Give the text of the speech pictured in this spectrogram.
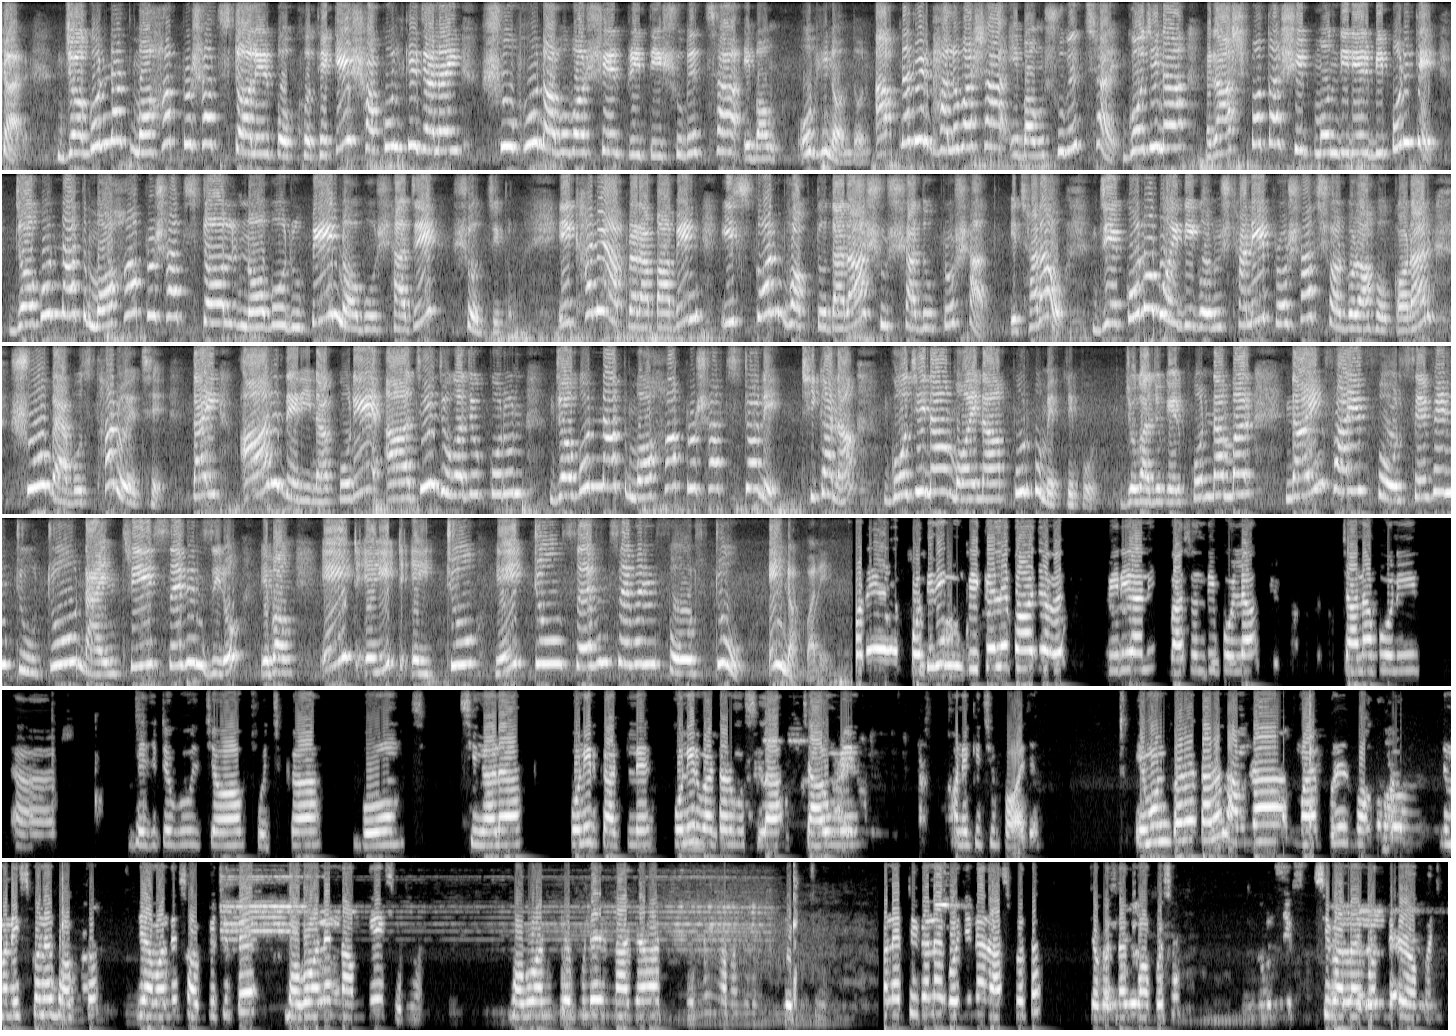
নমস্কার। জগন্নাথ মহাপ্রসাদ স্টলের পক্ষ থেকে সকলকে জানাই শুভ নববর্ষের প্রীতি, শুভেচ্ছা এবং অভিনন্দন। আপনাদের ভালোবাসা এবং শুভেচ্ছায় গজিনা রাসপতা শিব মন্দিরের বিপরীতে জগন্নাথ মহাপ্রসাদ স্টল নবরূপে নব সাজে সজ্জিত। এখানে আপনারা পাবেন ইসকন ভক্ত দ্বারা সুস্বাদু প্রসাদ। এছাড়াও যে কোনো বৈদিক অনুষ্ঠানে প্রসাদ সরবরাহ করার সুব্যবস্থা রয়েছে। তাই আর দেরি না করে আজই যোগাযোগ করুন জগন্নাথ মহাপ্রসাদ স্টলে। ঠিকানা গজিনা, ময়না, পূর্ব মেদিনীপুর। যোগাযোগের phone number nine five four seven two two nine three seven zero এবং eight eight eight two eight two seven seven four two. এই নম্বরে। প্রতিদিন বিকেলে পাওয়া যাবে বিরিয়ানি, বাসন্তী পোলাও, চানা পনির, আর vegetable chop fuchka, bomb, singara, paneer cutlet, paneer butter masala, chow mein, অনেক কিছু পাওয়া যায়। এমন করার কারণ আমরা মায়াপুরের ভক্ত মানে ইস্কনের ভক্ত, যে আমাদের সবকিছুতে ভগবানের নাম দিয়েই শুরু হয়। ভগবানকে ভুলে না যাওয়ার জন্যই আমাদের মানে ঠিকানা গজিনা রাজপ্রতাপ জগন্নাথ মহাপ্রসাদ শিবালয় মন্দিরের অপোজিট।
